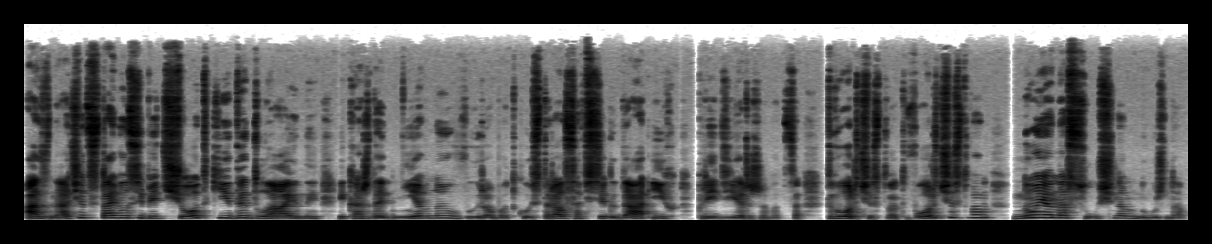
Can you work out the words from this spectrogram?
а значит ставил себе четкие дедлайны и каждодневную выработку и старался всегда их придерживаться. Творчество творчеством, но и о насущном нужно нужно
